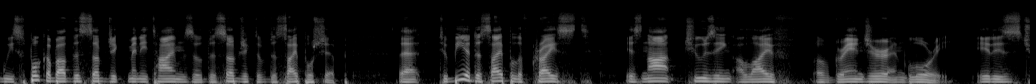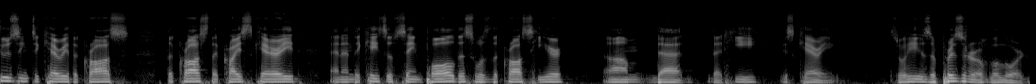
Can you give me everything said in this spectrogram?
we spoke about this subject many times of the subject of discipleship. That to be a disciple of Christ is not choosing a life of grandeur and glory. It is choosing to carry the cross, the cross that Christ carried. And in the case of St. Paul, this was the cross here um, that, that he is carrying. So he is a prisoner of the Lord.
